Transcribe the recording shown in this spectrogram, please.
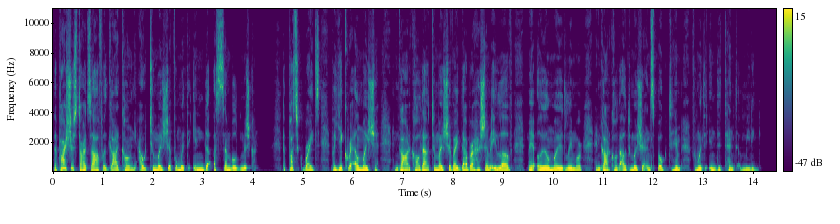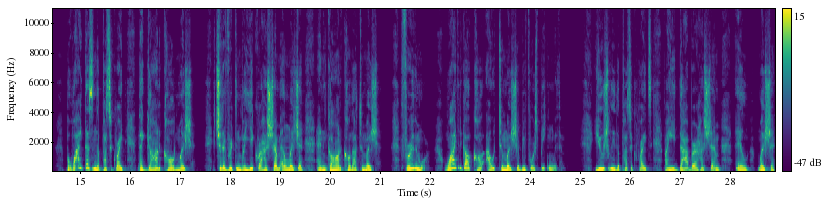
The parsha starts off with God calling out to Moshe from within the assembled Mishkan. The pasuk writes, "Vayikra el Moshe," and God called out to Moshe, "Vaydaber Hashem elav me'ohel moed lemor," and God called out to Moshe and spoke to him from within the tent of meeting. But why doesn't the pasuk write that God called Moshe? It should have written, "Vayikra Hashem el Moshe," and God called out to Moshe. Furthermore, why did God call out to Moshe before speaking with him? Usually the pasuk writes, "Vayidaber Hashem el Moshe,"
